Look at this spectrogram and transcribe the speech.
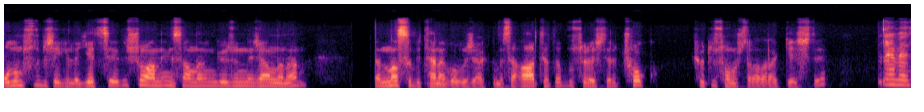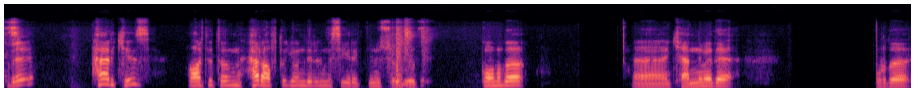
olumsuz bir şekilde geçseydi şu an insanların gözünde canlanan nasıl bir tenak olacaktı? Mesela Arteta bu süreçleri çok kötü sonuçlar alarak geçti. Evet. Ve herkes Arteta'nın her hafta gönderilmesi gerektiğini söylüyordu. Bu konuda e, kendime de burada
